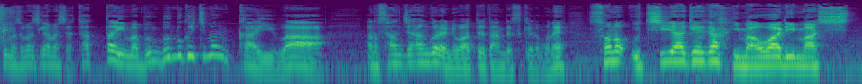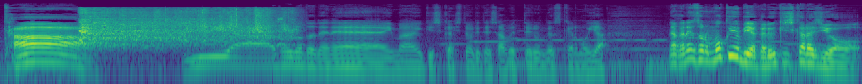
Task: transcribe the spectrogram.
すいません、間違えました。たった今、文文福一問会は、あの3時半ぐらいに終わってたんですけどもね、その打ち上げが今終わりました。いやー、ということでね、今、ゆきしか一人で喋ってるんですけども、いや、なんかね、その木曜日やからゆきしかラジオ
